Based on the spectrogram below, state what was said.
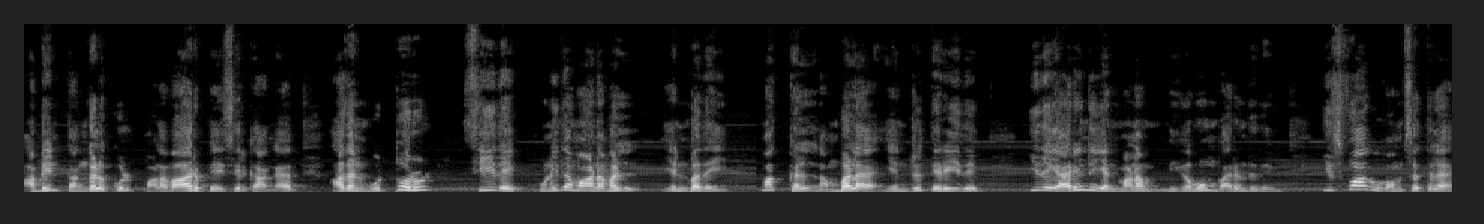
அப்படின்னு தங்களுக்குள் பலவாறு பேசியிருக்காங்க. அதன் உட்பொருள் சீதை புனிதமானவள் என்பதை மக்கள் நம்பல என்று தெரியுது. இதை அறிந்து என் மனம் மிகவும் வருந்தது. இஸ்வாகு வம்சத்துல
